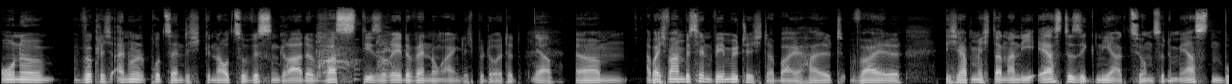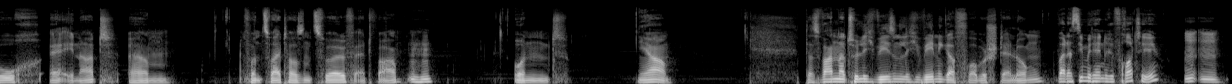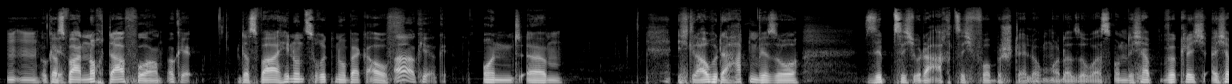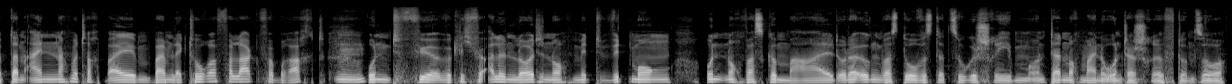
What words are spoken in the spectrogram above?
ohne wirklich 100%ig genau zu wissen gerade, was diese Redewendung eigentlich bedeutet. Ja. Ähm, aber ich war ein bisschen wehmütig dabei halt, weil ich habe mich dann an die erste Signieraktion zu dem ersten Buch erinnert, ähm, von 2012 etwa. Mhm. Und ja, das waren natürlich wesentlich weniger Vorbestellungen. War das die mit Henry Frotte? Okay. Das war noch davor. Okay. Das war hin und zurück nur bergauf. Ah, okay, okay. Und ähm, ich glaube, da hatten wir so 70 oder 80 Vorbestellungen oder sowas. Und ich habe wirklich, ich habe dann einen Nachmittag beim, beim Lektora Verlag verbracht und für wirklich für alle Leute noch mit Widmung und noch was gemalt oder irgendwas Doofes dazu geschrieben und dann noch meine Unterschrift und so.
